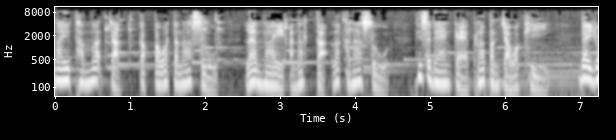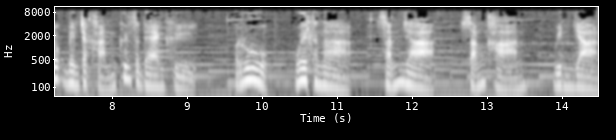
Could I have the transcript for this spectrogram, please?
ในธรรมจักรกับปวัตนสูตร และในอนัตตลักษณสูตรที่แสดงแก่พระปัญจวัคคีย์ได้ยกเบญจขันธ์ขึ้นแสดงคือ รูป เวทนา สัญญา สังขาร วิญญาณ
